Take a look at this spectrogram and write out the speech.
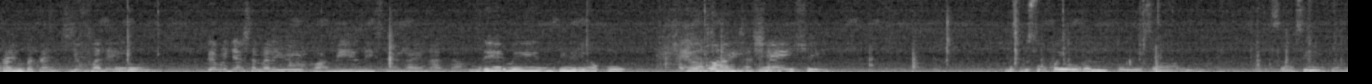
Kain ba tayo? Yung maliit. meron. Mo dyan sa maliit ko, mayonnaise na gaya ata. Hindi, may binili ako. Ayun, Ay, sa shake. Mas gusto ko pa yung ganito sa sa sinigang.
